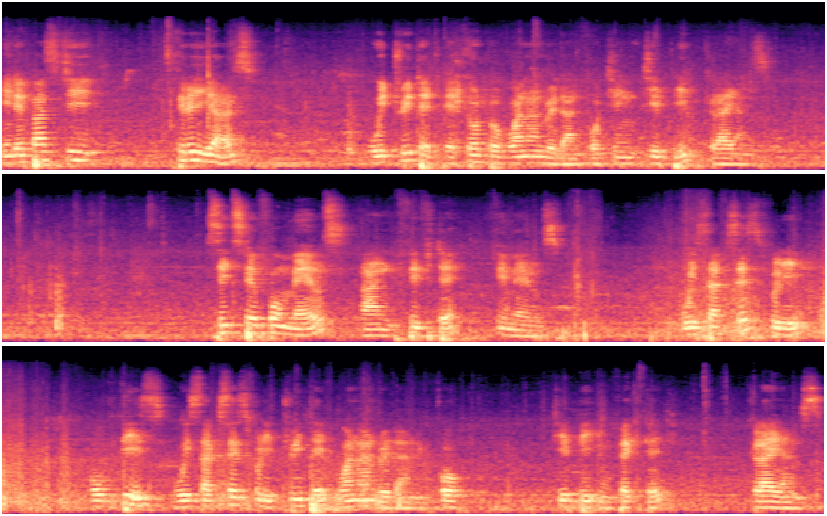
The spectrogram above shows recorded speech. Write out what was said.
In the past three years, we treated a total of 114 TB clients. 64 males and 50 females. We successfully, of this, we successfully treated 104 TB infected clients.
